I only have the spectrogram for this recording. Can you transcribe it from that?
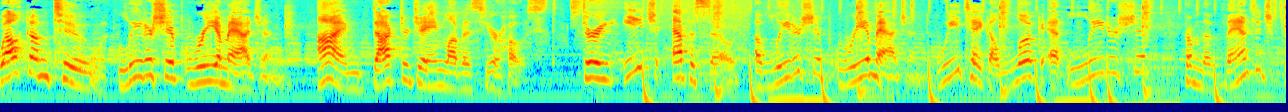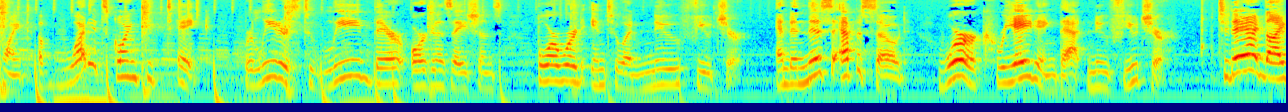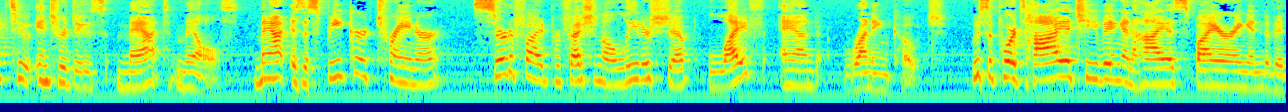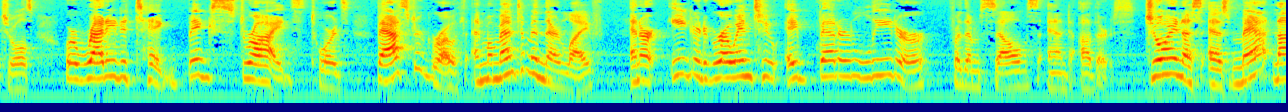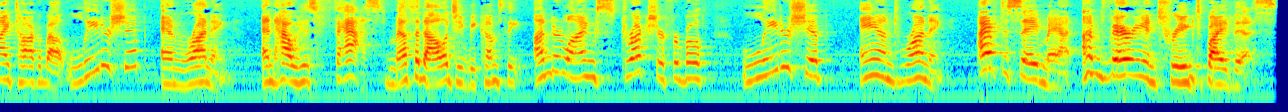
Welcome to Leadership Reimagined. I'm Dr. Jane Levis, your host. During each episode of Leadership Reimagined, we take a look at leadership from the vantage point of what it's going to take for leaders to lead their organizations forward into a new future. And in this episode, we're creating that new future. Today, I'd like to introduce Matt Mills. Matt is a speaker, trainer, certified professional leadership, life, and running coach who supports high achieving and high aspiring individuals who are ready to take big strides towards faster growth and momentum in their life and are eager to grow into a better leader for themselves and others. Join us as Matt and I talk about leadership and running and how his FAST methodology becomes the underlying structure for both leadership and running. I have to say, Matt, I'm very intrigued by this.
